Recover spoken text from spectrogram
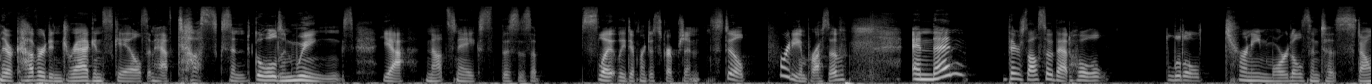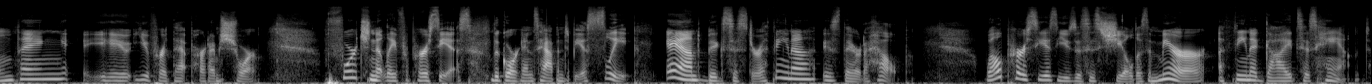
They're covered in dragon scales and have tusks and golden wings. Yeah, not snakes. This is a slightly different description. Still pretty impressive. And then there's also that whole little turning mortals into stone thing. You, you've heard that part, I'm sure. Fortunately for Perseus, the Gorgons happen to be asleep, and Big Sister Athena is there to help. While Perseus uses his shield as a mirror, Athena guides his hand.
